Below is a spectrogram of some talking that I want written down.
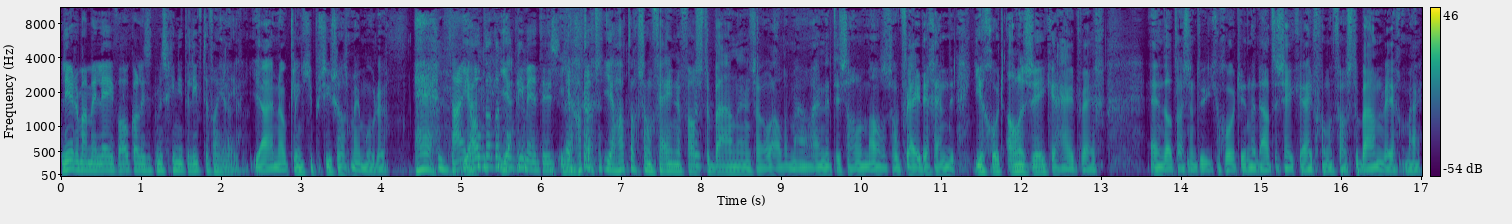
Leer er maar mee leven, ook al is het misschien niet de liefde van je leven. Ja, nou klinkt je precies als mijn moeder. Hè, nou, ik hoop dat het een compliment is. Je had toch, je had toch zo'n fijne vaste baan en zo allemaal. En het is allemaal zo veilig en je gooit alle zekerheid weg. En dat was natuurlijk, je gooit inderdaad de zekerheid van een vaste baan weg. Maar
